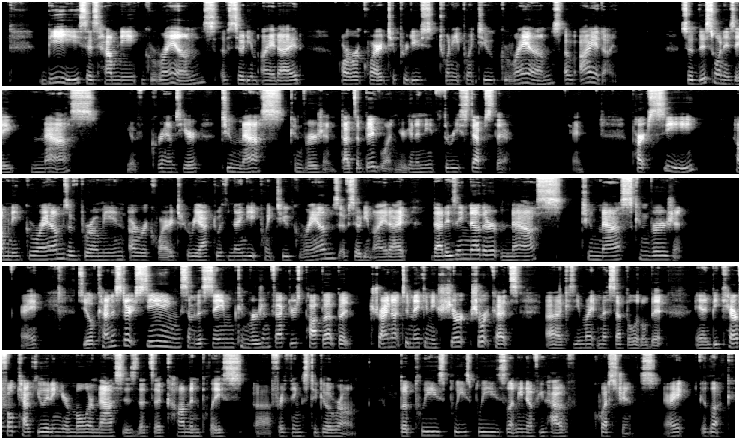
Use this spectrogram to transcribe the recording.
B says how many grams of sodium iodide are required to produce 28.2 grams of iodine. So this one is a mass, you have grams here, to mass conversion. That's a big one. You're going to need three steps there. Part C, how many grams of bromine are required to react with 98.2 grams of sodium iodide? That is another mass to mass conversion. Right? So you'll kind of start seeing some of the same conversion factors pop up, but try not to make any short shortcuts because uh, you might mess up a little bit. And be careful calculating your molar masses. That's a common place uh, for things to go wrong. But please, please, please let me know if you have questions. All right, good luck.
